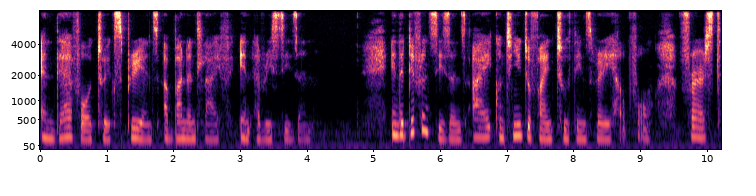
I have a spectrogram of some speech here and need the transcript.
and therefore to experience abundant life in every season. In the different seasons, I continue to find two things very helpful. First,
